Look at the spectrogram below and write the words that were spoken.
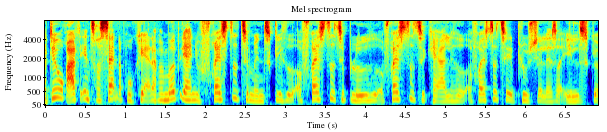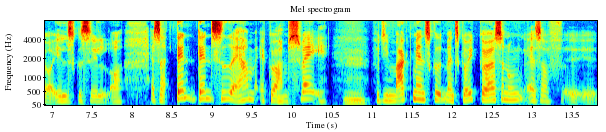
Og det er jo ret interessant og provokerende. På en måde bliver han jo fristet til menneskelighed, og fristet til blødhed, og fristet til kærlighed, og fristet til pludselig at lade sig elske og elske selv. Og, altså, den, den side af ham, at gøre ham svag. Mm. Fordi magtmennesket, man skal jo ikke gøre sådan nogle altså, øh,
